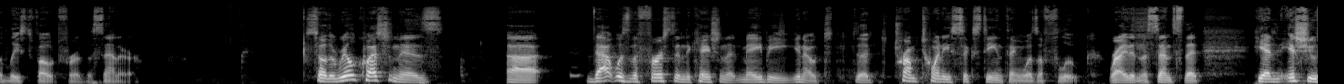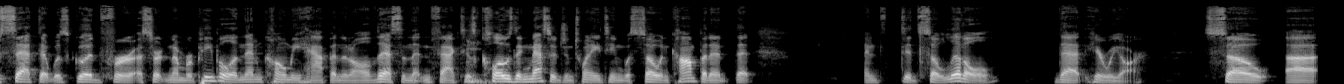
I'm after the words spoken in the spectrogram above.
at least vote for the senator. So the real question is uh, that was the first indication that maybe you know t- the Trump 2016 thing was a fluke, right? In the sense that he had an issue set that was good for a certain number of people, and then Comey happened and all this, and that in fact his closing message in 2018 was so incompetent that and did so little that here we are. So uh,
